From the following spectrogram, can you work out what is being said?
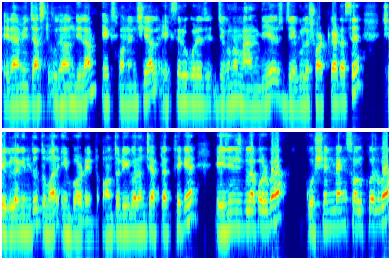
এটা আমি জাস্ট উদাহরণ দিলাম এক্সপোনেনশিয়াল এক্সের উপরে যে কোনো মান দিয়ে যেগুলো শর্টকাট আছে, সেগুলো কিন্তু তোমার ইম্পর্টেন্ট অন্তরীকরণ চ্যাপ্টার থেকে এই জিনিসগুলো করবা কোশ্চেন ব্যাংক সলভ করবা,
